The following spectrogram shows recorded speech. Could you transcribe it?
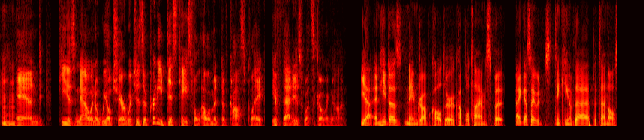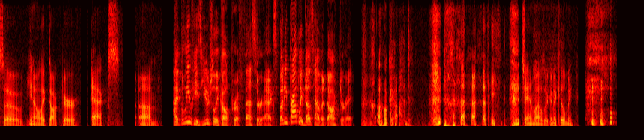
Mm-hmm. and he is now in a wheelchair, which is a pretty distasteful element of cosplay if that is what's going on. Yeah, and he does name drop Caulder a couple times, but I guess I was thinking of that, but then also, you know, like Doctor X. Um, I believe he's usually called Professor X, but he probably does have a doctorate. oh God, Jay Miles are gonna kill me.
